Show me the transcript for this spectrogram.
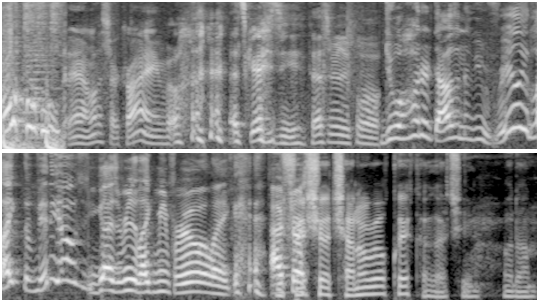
oh! Damn, I'm gonna start crying, bro. That's crazy. That's really cool. Do 100,000 of you really like the videos? You guys really like me for real? Like, I trust. Refresh your channel real quick. I got you. Hold on.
